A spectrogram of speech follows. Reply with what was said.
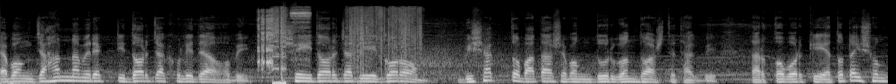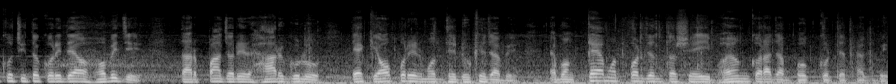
এবং জাহান্নামের একটি দরজা খুলে দেওয়া হবে। সেই দরজা দিয়ে গরম, বিষাক্ত বাতাস এবং দুর্গন্ধ আসতে থাকবে। তার কবরকে এতটাই সংকুচিত করে দেওয়া হবে যে, তার পাঁজরের হাড়গুলো একে অপরের মধ্যে ঢুকে যাবে এবং কেয়ামত পর্যন্ত সেই ভয়ঙ্কর আজাব ভোগ করতে থাকবে।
